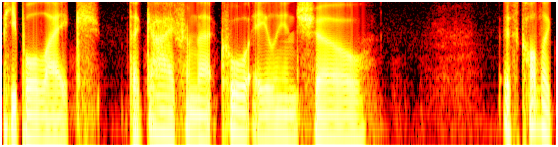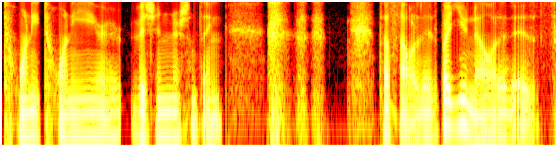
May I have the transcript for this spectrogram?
people like the guy from that cool alien show. It's called like 2020 or Vision or something. That's not what it is, but you know what it is. It's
